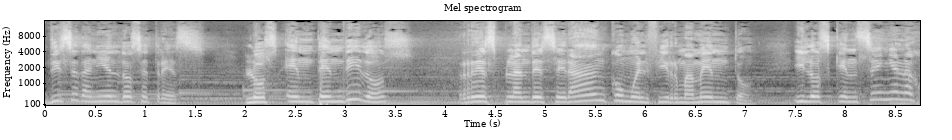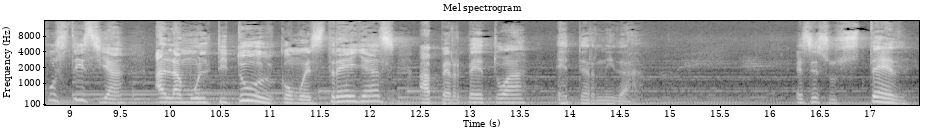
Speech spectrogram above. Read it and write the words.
Dice Daniel 12:3, los entendidos resplandecerán como el firmamento y los que enseñan la justicia a la multitud como estrellas a perpetua eternidad. Ese es usted.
